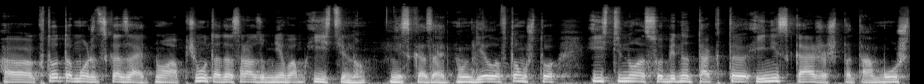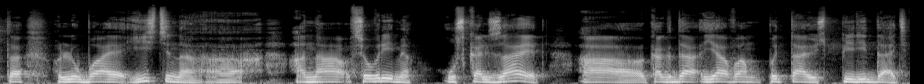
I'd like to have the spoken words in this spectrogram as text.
А кто-то может сказать, ну а почему тогда сразу мне вам истину не сказать? Ну, дело в том, что истину особенно так-то и не скажешь, потому что любая истина, а, она все время ускользает, а когда я вам пытаюсь передать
